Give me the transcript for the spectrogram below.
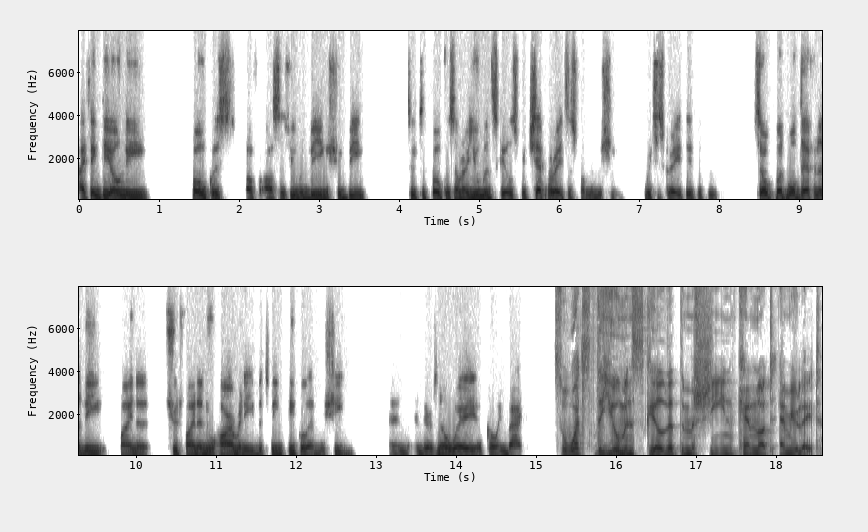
I think the only focus of us as human beings should be to, to focus on our human skills, which separates us from the machine, which is creativity. So, but we'll definitely find a should find a new harmony between people and machine and, and there's no way of going back. So, what's the human skill that the machine cannot emulate?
